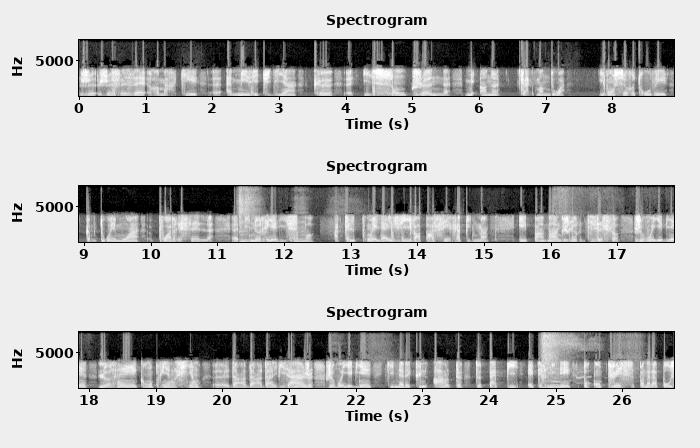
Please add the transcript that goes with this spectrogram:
je, je, faisais remarquer euh, à mes étudiants qu'ils euh, sont jeunes, mais en un claquement de doigts, ils vont se retrouver, comme toi et moi, poivre et sel. ils ne réalisent hmm. pas à quel point la vie va passer rapidement. Et pendant que je leur disais ça, je voyais bien leur incompréhension euh, dans, dans, dans le visage. Je voyais bien qu'ils n'avaient qu'une hâte que papy ait terminé pour qu'on puisse, pendant la pause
